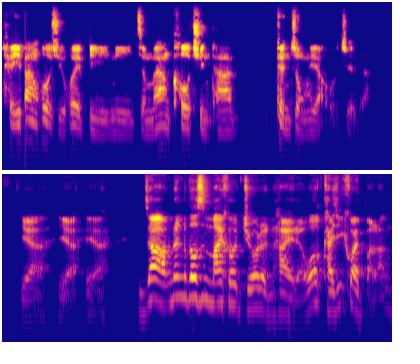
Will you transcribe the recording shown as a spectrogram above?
陪伴或许会比你怎么样 coaching 他更重要。我觉得。Yeah, yeah, yeah. 你知道那个都是 Michael Jordan 害的。我开机怪把郎。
